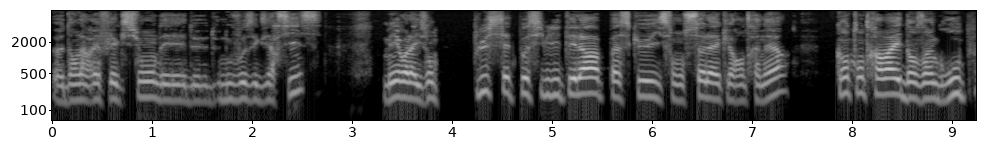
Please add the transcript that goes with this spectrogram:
dans la réflexion des, de, nouveaux exercices. Mais voilà, ils ont plus cette possibilité-là parce qu'ils sont seuls avec leur entraîneur. Quand on travaille dans un groupe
